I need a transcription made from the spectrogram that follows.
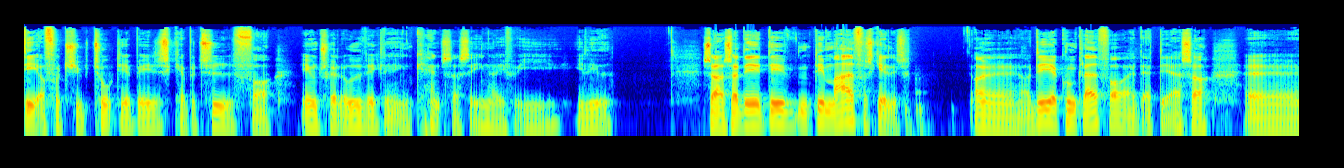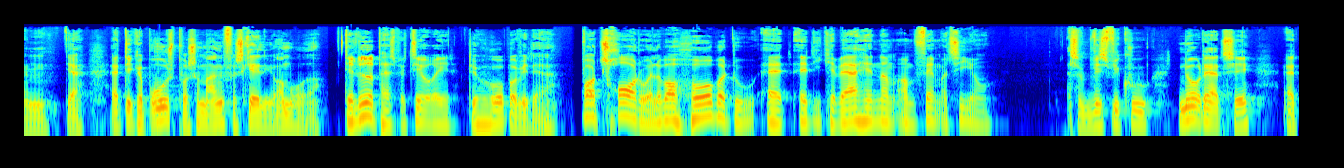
det at få type 2 diabetes kan betyde for eventuel udvikling af cancer senere i, i, i livet. Så, så det, det, det er meget forskelligt. Og, og det er jeg kun glad for, at, at det er så, øh, ja, at det kan bruges på så mange forskellige områder. Det lyder perspektivrigt. Det håber vi, det er. Hvor tror du, eller hvor håber du, at, at I kan være hen om, om 5 og 10 år? Altså hvis vi kunne nå dertil, at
